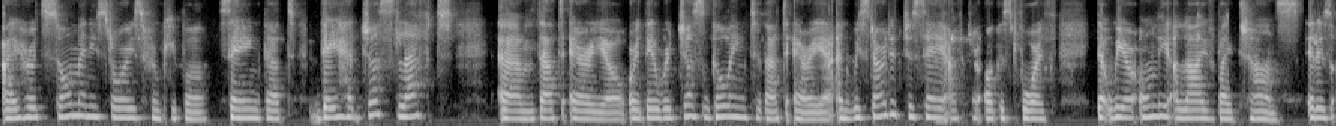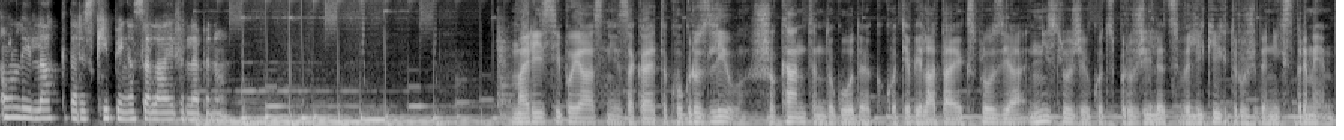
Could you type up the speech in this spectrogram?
I heard so many stories from people saying that they had just left um, that area or they were just going to that area. And we started to say after August 4th that we are only alive by chance. It is only luck that is keeping us alive in Lebanon. Marisi pojasni, zakaj je tako grozljiv, šokanten dogodek, kot je bila ta eksplozija, ni služil kot sprožilec velikih družbenih sprememb.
